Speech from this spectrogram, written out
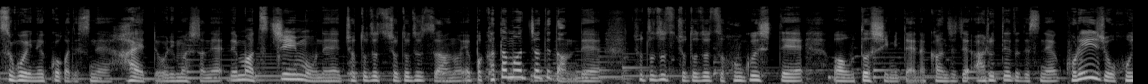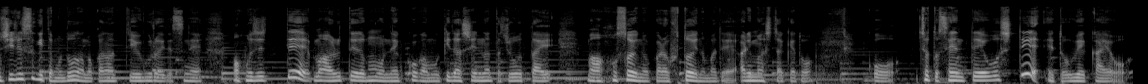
すごい根っこがですね生えておりましたねでまあ土もねちょっとずつちょっとずつあのやっぱ固まっちゃってたんでちょっとずつちょっとずつほぐしては落としみたいな感じである程度ですねこれ以上ほじりすぎてもどうなのかなっていうぐらいですね、まあ、ほじって、まあ、ある程度もう根っこがむき出しになった状態、まあ、細いのから太いのまでありましたけどこうちょっと剪定をして、えっと、植え替えを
